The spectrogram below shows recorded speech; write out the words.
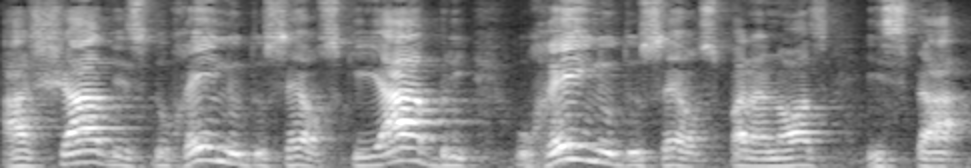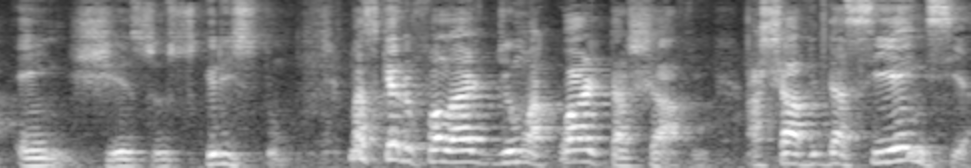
As chaves do reino dos céus, que abre o reino dos céus para nós, está em Jesus Cristo. Mas quero falar de uma quarta chave, a chave da ciência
